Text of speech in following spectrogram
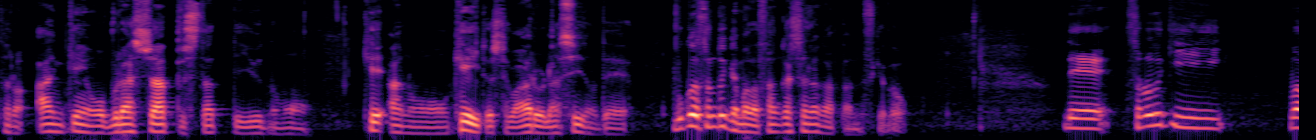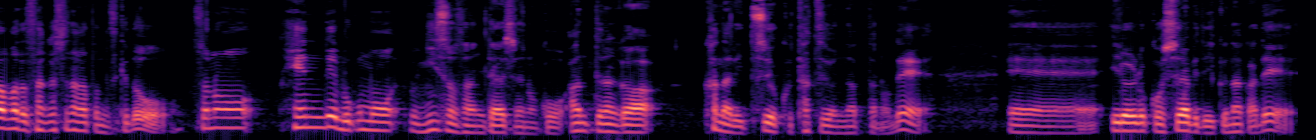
その案件をブラッシュアップしたっていうのもけあの経緯としてはあるらしいので僕はその時はまだ参加してなかったんですけど。でその時はまだ参加してなかったんですけどその辺で僕も西野さんに対してのこうアンテナがかなり強く立つようになったので、えー、いろいろこう調べていく中で、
